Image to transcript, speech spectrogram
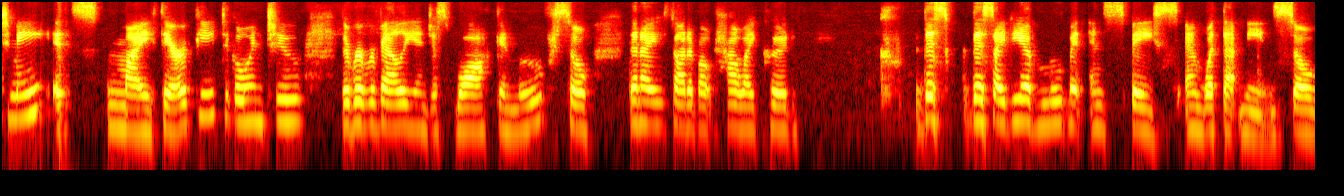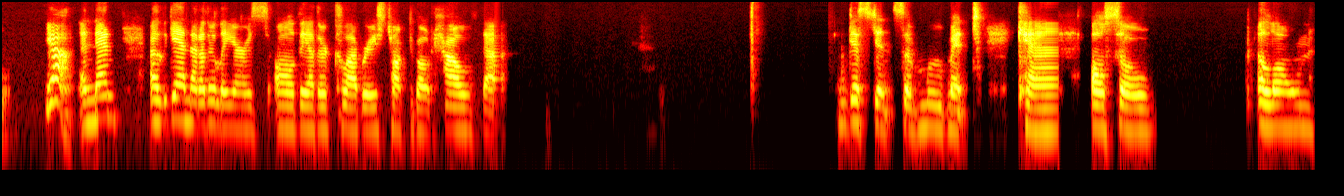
to me. It's my therapy to go into the River Valley and just walk and move. So then I thought about how I could this this idea of movement and space and what that means so yeah and then again that other layer is all the other collaborators talked about how that distance of movement can also alone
